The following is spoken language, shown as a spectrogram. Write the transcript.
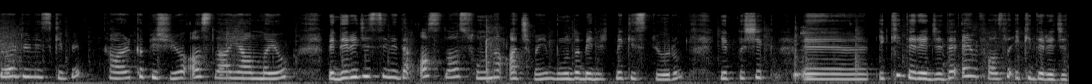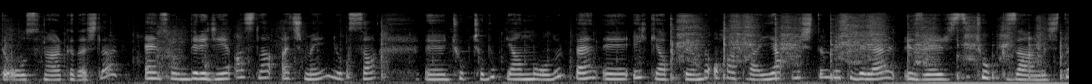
Gördüğünüz gibi harika pişiyor. Asla yanma yok. Ve derecesini de asla sonuna açmayın. Bunu da belirtmek istiyorum. Yaklaşık e, 2 derecede en fazla 2 derecede olsun arkadaşlar. En son dereceyi asla açmayın. Yoksa e, çok çabuk yanma olur. Ben e, ilk yaptığımda o hatayı yapmıştım ve pideler üzerisi çok kızarmıştı.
